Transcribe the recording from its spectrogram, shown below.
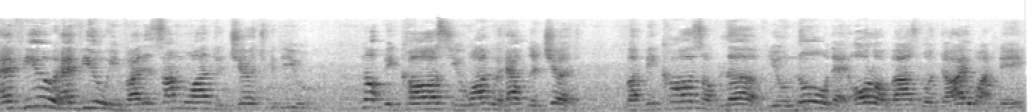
Have you, have you invited someone to church with you? not because you want to help the church, but because of love. You know that all of us will die one day,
